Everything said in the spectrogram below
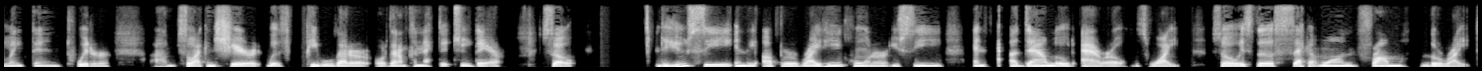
LinkedIn, Twitter, um, so I can share it with people that are or that I'm connected to there. So do you see in the upper right hand corner, you see an, a download arrow. It's white. So it's the second one from the right.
